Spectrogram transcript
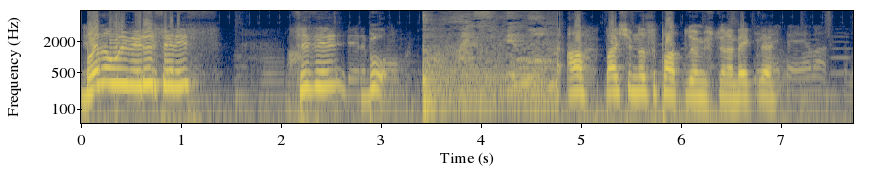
Bana oy verirseniz sizi bu Ah bak şimdi nasıl patlıyorum üstüne bekle. CHP'ye bastı bu.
